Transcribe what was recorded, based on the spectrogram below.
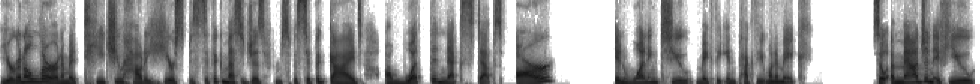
You're going to learn, I'm going to teach you how to hear specific messages from specific guides on what the next steps are in wanting to make the impact that you want to make. So imagine if you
